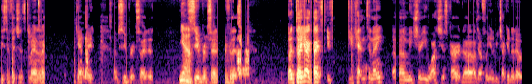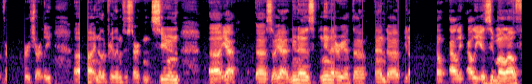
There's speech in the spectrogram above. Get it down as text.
These divisions, man, I can't wait. I'm super excited. Yeah, super excited for this. But uh, yeah, guys, if you can tonight, uh, make sure you watch this card. Uh, I'm definitely going to be checking it out very, very shortly. Uh, I know the prelims are starting soon. Uh, yeah. Uh, so yeah, Nunez, Nunez Arieta, and you know, you know, Ali Ali Ismailov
